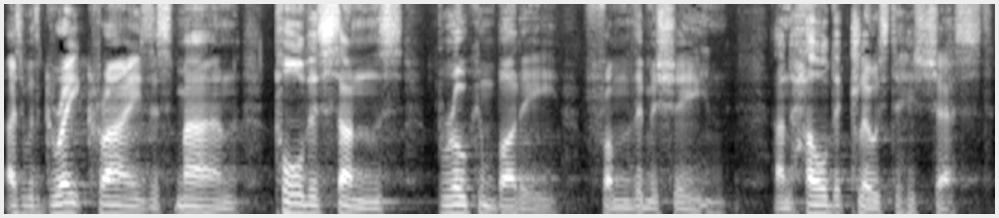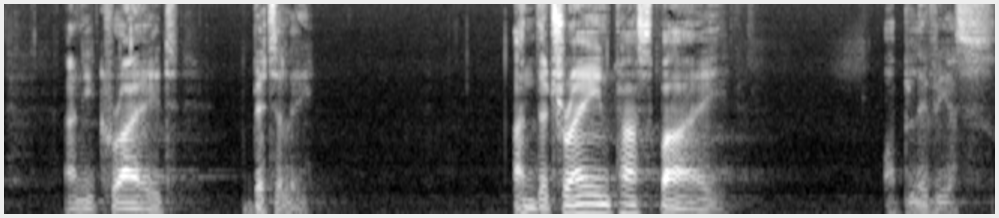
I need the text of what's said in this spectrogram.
as with great cries this man pulled his son's broken body from the machine. and held it close to his chest, and he cried bitterly. And the train passed by, oblivious,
